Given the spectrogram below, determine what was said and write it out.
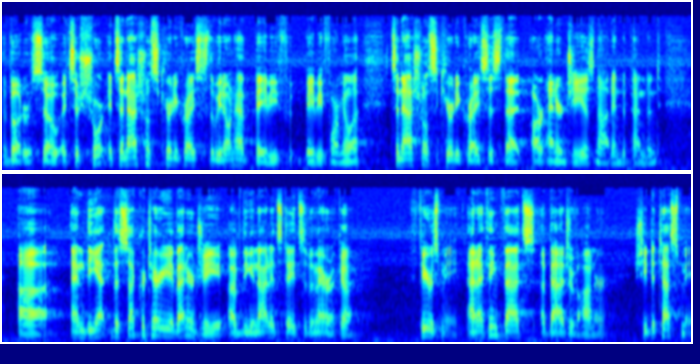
the voters. So it's a short, it's a national security crisis that we don't have baby, baby formula. It's a national security crisis that our energy is not independent. Uh, and the, the Secretary of Energy of the United States of America fears me. And I think that's a badge of honor. She detests me.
